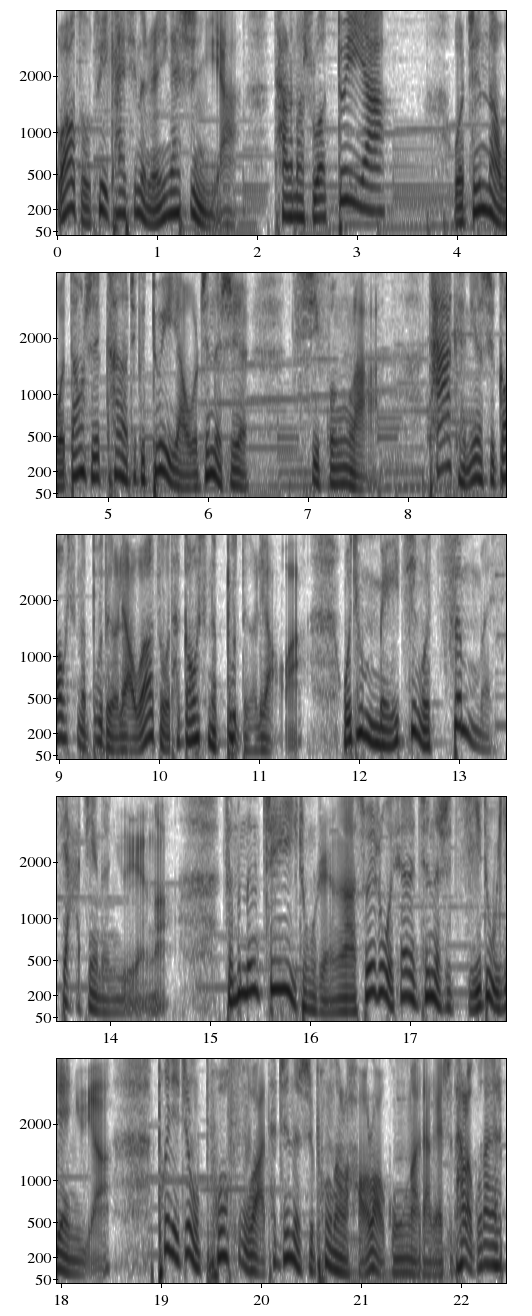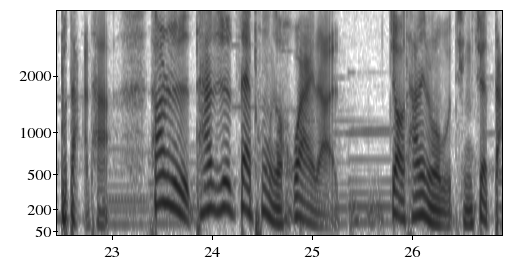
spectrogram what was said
我要走最开心的人应该是你啊！他他妈说对呀，我真的，我当时看到这个对呀，我真的是气疯了。他肯定是高兴的不得了，我要走，他高兴的不得了啊！我就没见过这么下贱的女人啊，怎么能这种人啊？所以说我现在真的是极度厌女啊！碰见这种泼妇啊，她真的是碰到了好老公啊，大概是她老公大概是不打她，她是她是再碰了个坏的。叫他那种情绪打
